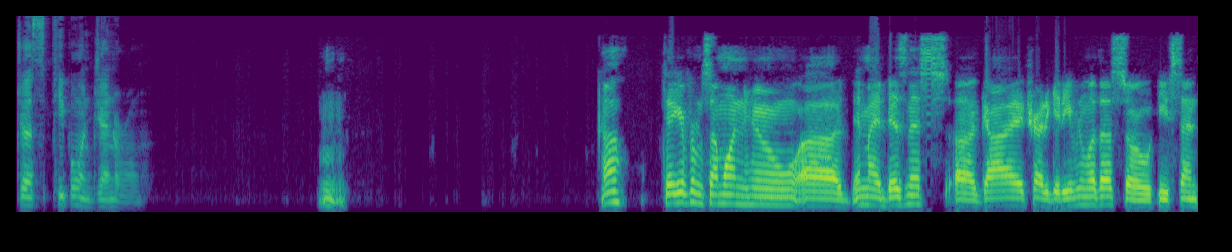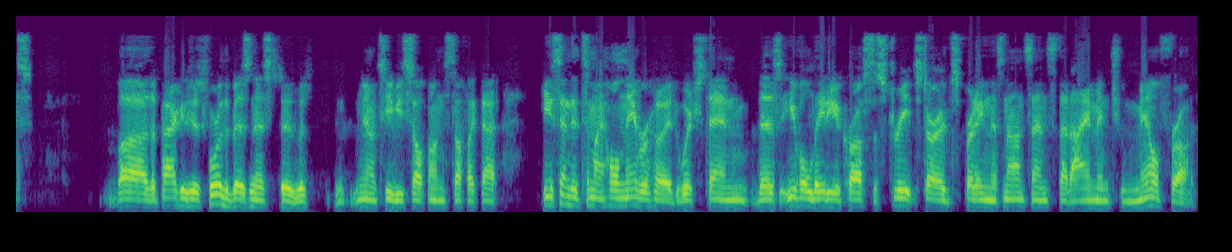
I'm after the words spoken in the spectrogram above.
Just people in general. Hmm. Oh, take it from someone who, uh, in my business, a guy tried to get even with us, so he sent uh, the packages for the business to, with, you know, TV, cell phone, stuff like that. He sent it to my whole neighborhood, which then this evil lady across the street started spreading this nonsense that I'm into mail fraud.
